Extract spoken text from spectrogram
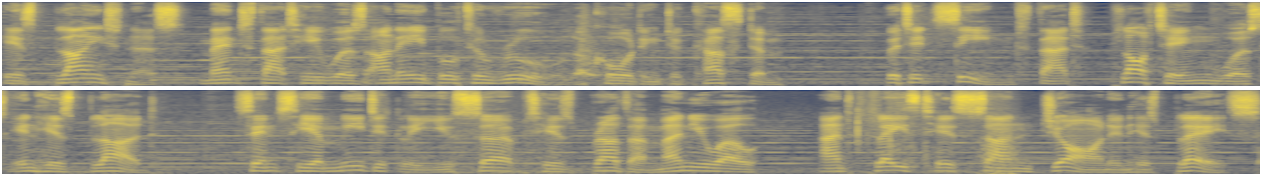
His blindness meant that he was unable to rule according to custom, but it seemed that plotting was in his blood, since he immediately usurped his brother Manuel and placed his son John in his place.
